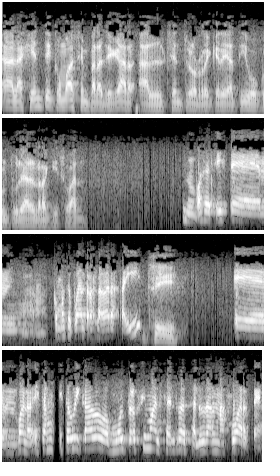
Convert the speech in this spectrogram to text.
a la gente cómo hacen para llegar al Centro Recreativo Cultural Raquizuán. ¿Vos decís cómo se pueden trasladar hasta ahí? Sí. Eh, bueno, está, está ubicado muy próximo al Centro de Salud Almafuerte,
